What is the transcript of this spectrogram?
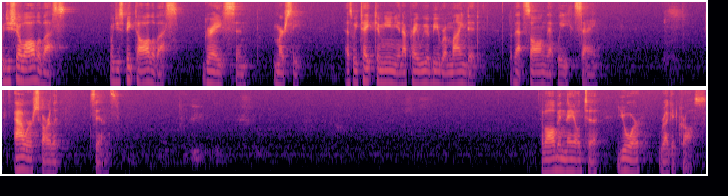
Would you show all of us? Would you speak to all of us grace and mercy? As we take communion, I pray we would be reminded of that song that we sang. Our scarlet sins. Have all been nailed to your rugged cross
